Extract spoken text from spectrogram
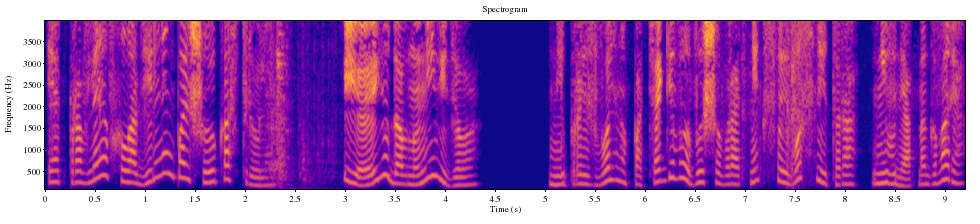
и отправляя в холодильник большую кастрюлю. «Я ее давно не видела». Непроизвольно подтягиваю выше воротник своего свитера, невнятно говоря.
